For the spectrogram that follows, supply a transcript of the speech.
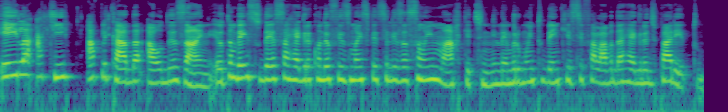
Eila aqui aplicada ao design. Eu também estudei essa regra quando eu fiz uma especialização em marketing. Me lembro muito bem que se falava da regra de Pareto.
